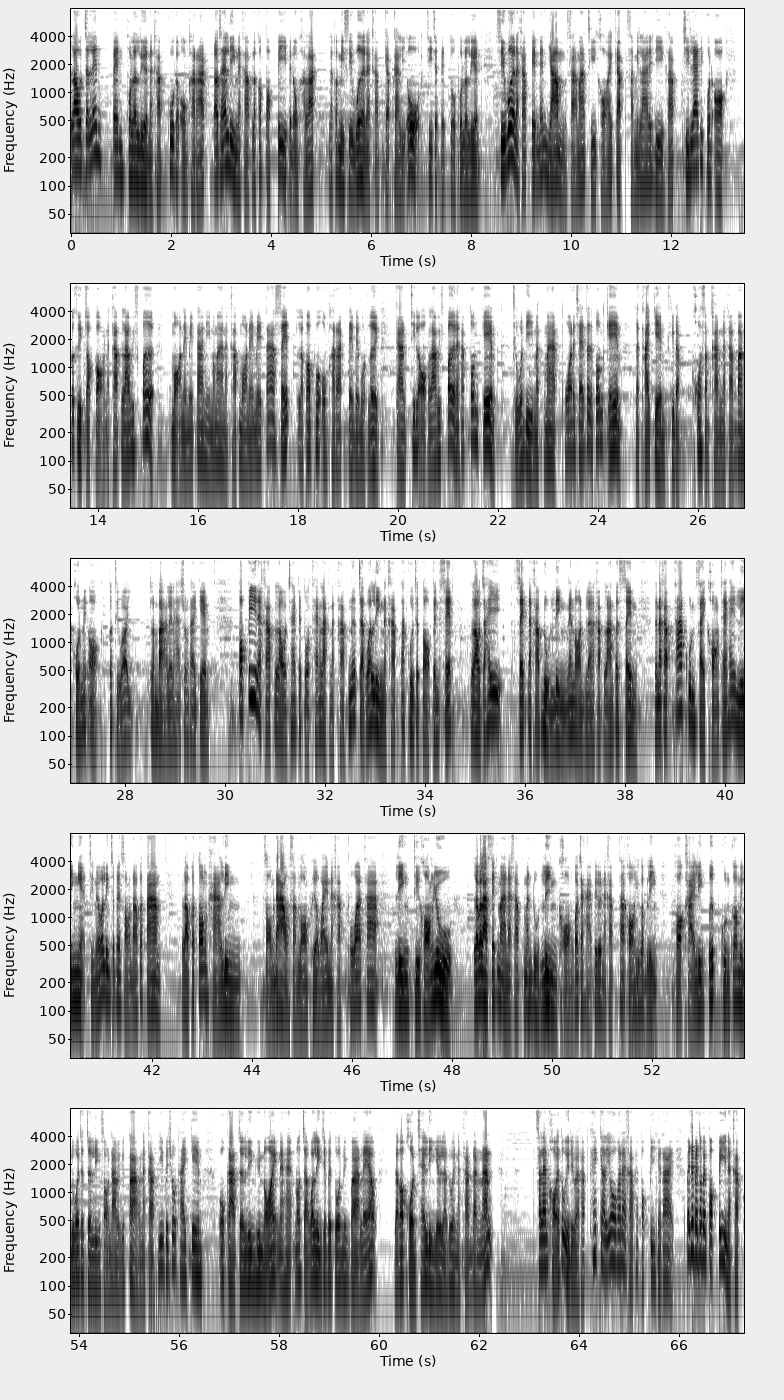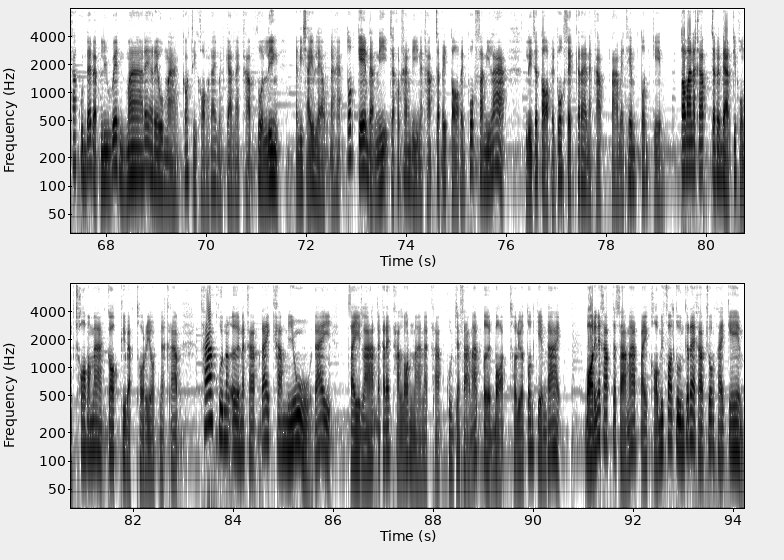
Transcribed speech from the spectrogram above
เราจะเล่นเป็นพลเรือนนะครับ คู่กับองคารักษ์เราจะให้ลิงนะครับแล้วก็ป๊อปปี้เป็นองคารักษ์แล้วก็มีซิลเวอร์นะครับกับกาลิโอที่จะเป็นตัวพลเรือนซิลเวอร์นะครับเป็นแม่นยำสามารถถือขอให้กับซามิล่าได้ดีครับชิ้นแรกที่ควรออกก็คือจอกเกาะนะครับลาวิสเปอร์เหมาะในเมตานี้มากๆนะครับเหมาะในเมตาเซตแล้วก็พวกองคารักษ์เต็มไปหมดเลย การที่เราออกลาวิสเปอร์นะครับต้นเกมถือว่าดีมากๆ เพราะว่าได้ใช้ตั้งแต่ต้นเกม และท้ายเกมคือแบบโคตรสำคัญนะครับ บางคนไม่ออกก็ถือว่าลำบากเลยนะฮะช่วงท้ายเกมป๊อปปี้นะครับเราจะให้เป็นตัวแท้งหลักนะครับ เนื่องจากว่าลิงนะครับถ้าคุณจะต่อเป็นเซตเราจะให้เซตนะครับดูดลิงแน่นอนอยู่แล้วนะครับล้านเปอร์เซ็นต์นะครับถ้าคุณใส่ของแท้งให้ลิงเนี่ยถึงแม้ว่าลิงจะเป็น 2 ดาวก็ตาม เราก็ต้องหาลิง 2 ดาวสำรองเผื่อไว้นะครับ เพราะว่าถ้าลิงถือของอยู่ แล้วเวลาเซตมานะครับ มันดูดลิงของก็จะหายไปด้วยนะครับ ถ้าของอยู่กับลิง พอขายลิงปุ๊บ คุณก็ไม่รู้ว่าจะเจอลิง 2 ดาวหรือเปล่านะครับ ยิ่งไปช่วงท้ายเกม โอกาสเจอลิงคือน้อยนะฮะ นอกจากว่าลิงจะเป็นตัวหนึ่งบาทแล้ว แล้วก็คนใช้ลิงเยอะอยู่แล้วด้วยนะครับ ดังนั้น สแลมขอให้ตัวอื่นดีกว่าครับ ให้กาลิโอก็ได้ครับ ให้ป๊อปปี้ก็ได้ ไม่จำเป็นต้องเป็นป๊อปปี้นะครับ ถ้าคุณได้แบบลิเว่นมาได้เร็วมาก็ถือของได้เหมือนกันนะครับ ส่วนลิงอันนี้ใช้อยู่แล้วนะฮะ ต้นเกมแบบนี้จะค่อนข้างดีนะครับ จะไปต่อเป็นพวกซามิล่าหรือจะต่อเป็นพวกเซตก็ได้นะครับ ตามไอเทมต้นเกม ต่อมานะครับจะเป็นแบบที่ผมชอบมากๆก็คือแบบโทริอสนะครับ ถ้าคุณบังเอิญนะครับได้คามิวได้ไซรัสแล้วก็ได้ทารอนมานะครับ คุณจะสามารถเปิดบอร์ดโทริอสต้นเกมได้ บอร์ดนี้นะครับจะสามารถไปคอมมิฟอร์จูนก็ได้ครับช่วงท้ายเกม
